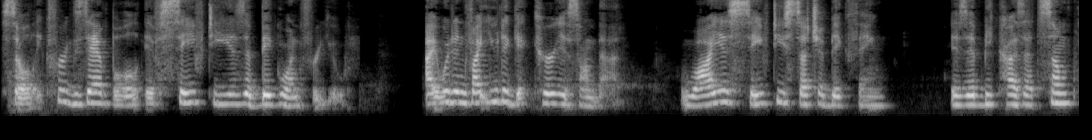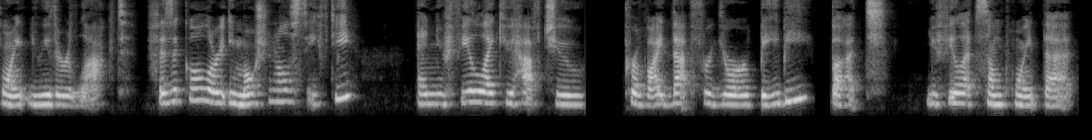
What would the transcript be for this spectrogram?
So, like, for example, if safety is a big one for you, I would invite you to get curious on that. Why is safety such a big thing? Is it because at some point you either lacked physical or emotional safety and you feel like you have to provide that for your baby but you feel at some point that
